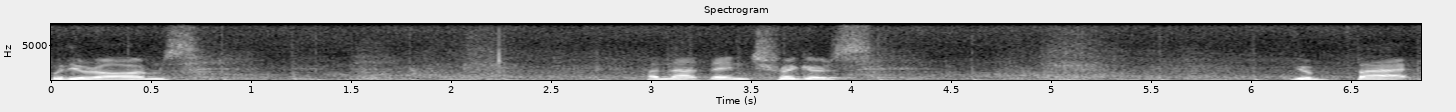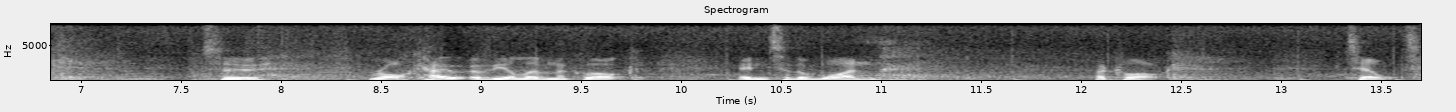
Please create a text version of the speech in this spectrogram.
with your arms. And that then triggers your back to rock out of the 11 o'clock into the 1 o'clock tilt.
